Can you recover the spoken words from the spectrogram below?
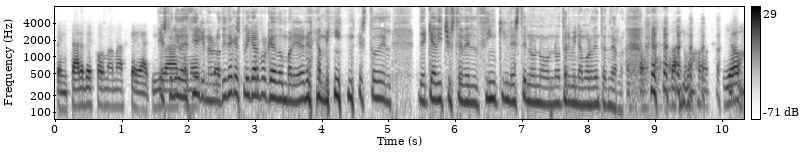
pensar de forma más creativa. Esto le iba a decir, que nos lo tiene que explicar porque a don Valeriano y a mí esto del, de que ha dicho usted del thinking este no, no, no terminamos de entenderlo. yo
